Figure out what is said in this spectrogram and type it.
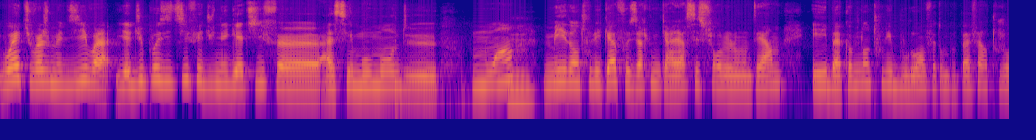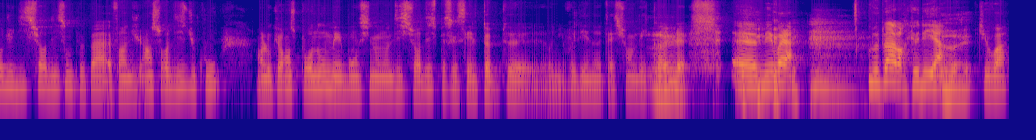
ouais, tu vois, je me dis voilà, il y a du positif et du négatif euh, à ces moments de moins, Mhm. mais dans tous les cas, faut se dire qu'une carrière c'est sur le long terme et bah comme dans tous les boulots, en fait, on peut pas faire toujours du 10 sur 10, on peut pas enfin du 1 sur 10 du coup, en l'occurrence pour nous, mais bon, sinon 10 sur 10 parce que c'est le top euh, au niveau des notations de l'école. Ouais. Euh, mais voilà, on peut pas avoir que des A, Ouais. tu vois.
